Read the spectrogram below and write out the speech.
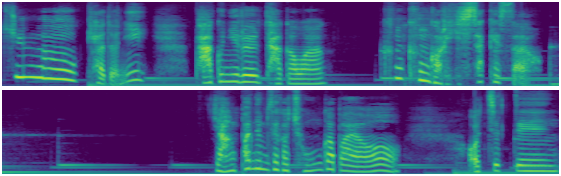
쭉 켜더니 바구니를 다가와 킁킁거리기 시작했어요. 양파 냄새가 좋은가 봐요. 어쨌든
